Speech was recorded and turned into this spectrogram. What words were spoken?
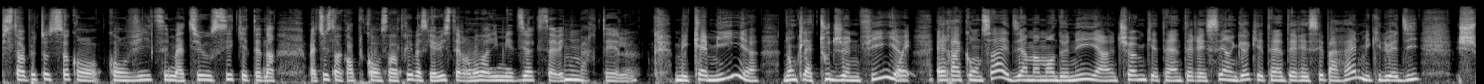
Puis c'est un peu tout ça qu'on qu'on vit. Tu sais, Mathieu aussi, qui était dans... Mathieu, c'est encore plus concentré parce que lui, c'était vraiment dans l'immédiat qu'il savait qu'il Mm. partait. Là. Mais Camille, donc la toute jeune fille, Oui. elle raconte ça. Elle dit à un moment donné, il y a un chum qui était intéressé, un gars qui était intéressé par elle, mais qui lui a dit, je,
